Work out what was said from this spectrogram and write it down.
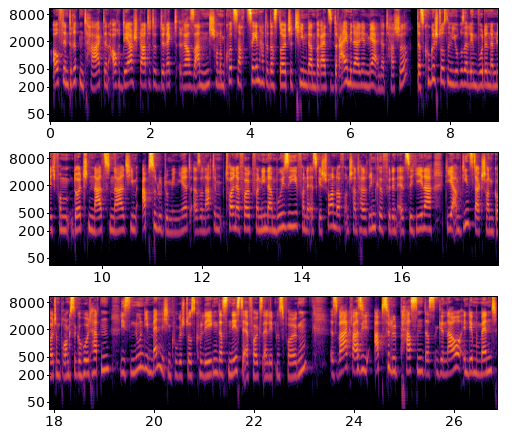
auf den dritten Tag, denn auch der startete direkt rasant. Schon um kurz nach zehn hatte das deutsche Team dann bereits drei Medaillen Medaillen mehr in der Tasche. Das Kugelstoßen in Jerusalem wurde nämlich vom deutschen Nationalteam absolut dominiert. Also nach dem tollen Erfolg von Nina Mbuisi von der SG Schorndorf und Chantal Riemke für den LC Jena, die ja am Dienstag schon Gold und Bronze geholt hatten, ließen nun die männlichen Kugelstoßkollegen das nächste Erfolgserlebnis folgen. Es war quasi absolut passend, dass genau in dem Moment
